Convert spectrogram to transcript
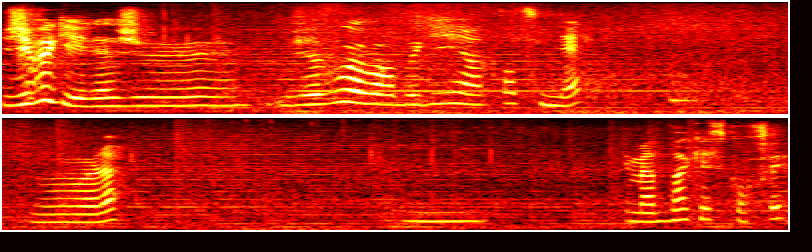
J'ai bugué là. Je, j'avoue avoir bugué un tantinet. Voilà. Hmm. Et maintenant, qu'est-ce qu'on fait?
